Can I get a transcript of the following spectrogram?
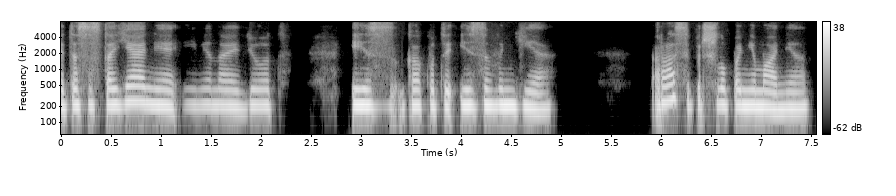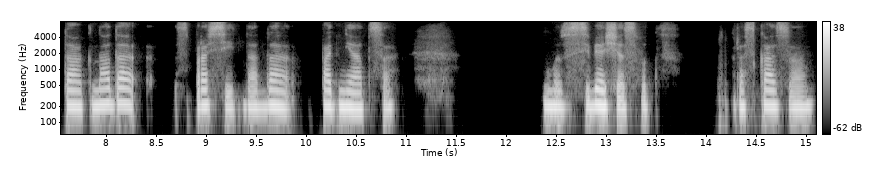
Это состояние именно идет из, как вот извне. Раз и пришло понимание, так, надо спросить, надо подняться. Мы за себя сейчас вот рассказываем.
